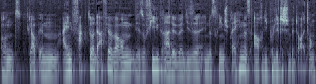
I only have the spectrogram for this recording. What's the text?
Und ich glaube, ein Faktor dafür, warum wir so viel gerade über diese Industrien sprechen, ist auch die politische Bedeutung.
